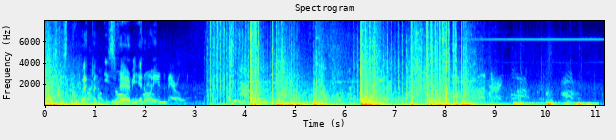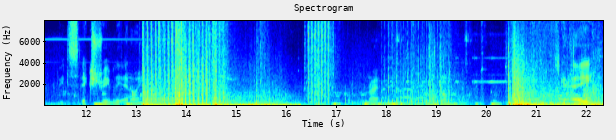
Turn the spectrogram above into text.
Guys, this new weapon is very annoying. It's extremely annoying. Right. A.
